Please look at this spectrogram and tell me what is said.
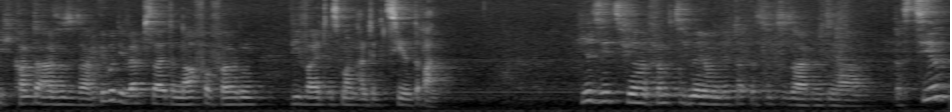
ich konnte also sozusagen über die Webseite nachverfolgen, wie weit ist man an dem Ziel dran. Hier sieht es 450 Millionen Liter ist sozusagen der, das Ziel.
